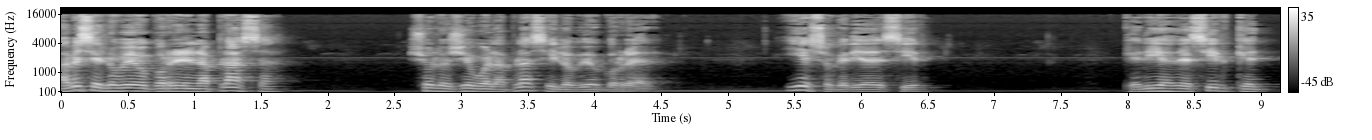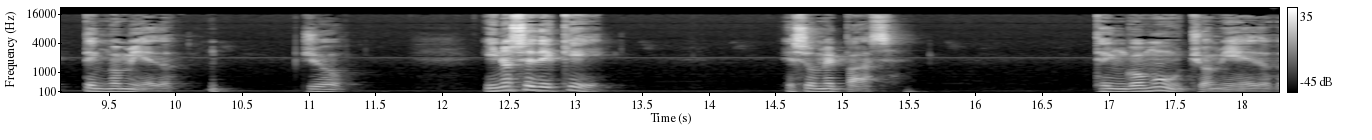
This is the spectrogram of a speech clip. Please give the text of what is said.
A veces lo veo correr en la plaza. Yo lo llevo a la plaza y lo veo correr. Y eso quería decir. Quería decir que tengo miedo. Yo. Y no sé de qué. Eso me pasa. Tengo mucho miedo.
